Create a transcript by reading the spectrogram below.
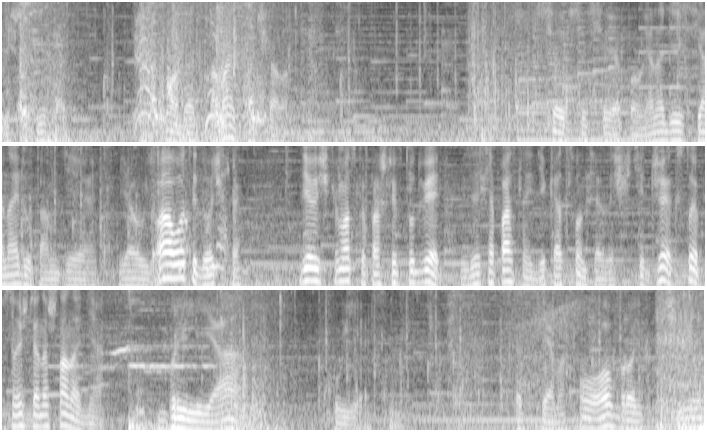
Здесь что-то не так. О, да, сломаю сначала. Все, все, все, я понял. Я надеюсь, я найду там, где я уйду. А, вот и дочка. Девочки в Москве прошли в ту дверь. Здесь опасно, иди к отцу, он тебя защитит. Джек, стой, посмотри, что я нашла на днях. Бриллиант. Хуя себе. Это тема. О, бронька починилась.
